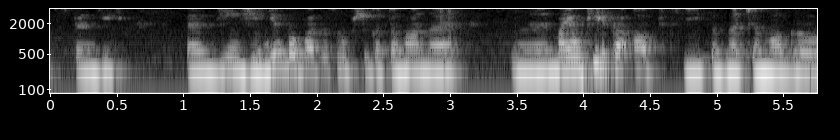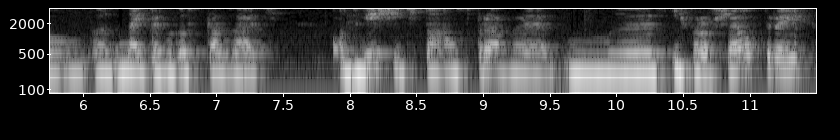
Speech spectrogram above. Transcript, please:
spędzić e, w więzieniu, bo władze są przygotowane, mają kilka opcji, to znaczy mogą e, najpierw go skazać, odwiesić tą sprawę z Ifrosze, o której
